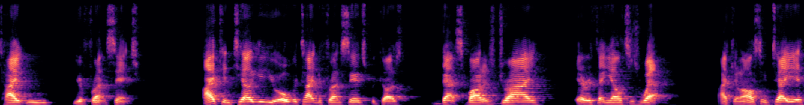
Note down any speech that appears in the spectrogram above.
tighten your front cinch. I can tell you you're over tight in the front cinch because that spot is dry, everything else is wet. I can also tell you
